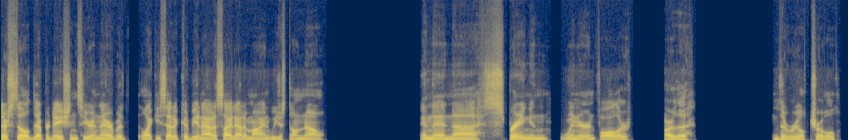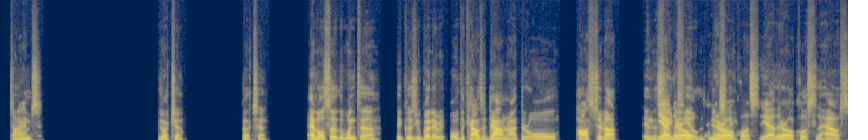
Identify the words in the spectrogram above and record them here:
there's still depredations here and there. But like you said, it could be an out of sight, out of mind. We just don't know. And then uh, spring and winter and fall are are the the real trouble times. Gotcha. Gotcha. And also the winter, because you've got every, all the cows are down, right? They're all pastured up in the yeah, same they're all field. and they're all close. Yeah, they're all close to the house.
